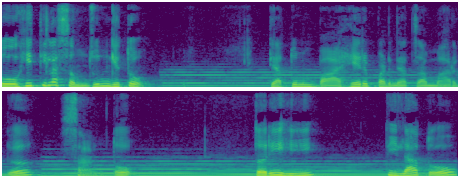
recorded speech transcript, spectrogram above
तोही तिला समजून घेतो. त्यातून बाहेर पडण्याचा मार्ग सांगतो. तरीही तिला तो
